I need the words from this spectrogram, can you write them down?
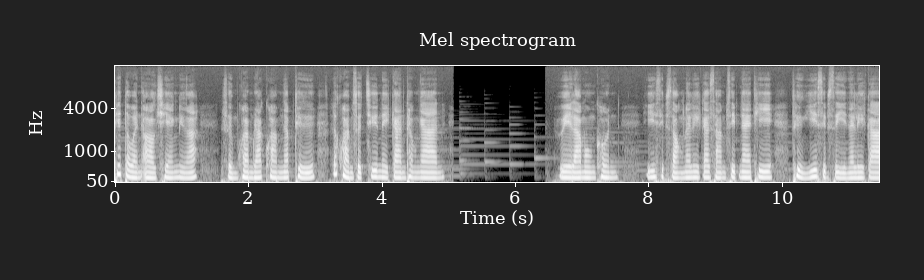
ทิศตะวันออกเฉียงเหนือ เสริมความรักความนับถือ และความสดชื่นในการทำงาน เวลามงคล22นาฬิกา30 นาที ถึง 24นาฬิกา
